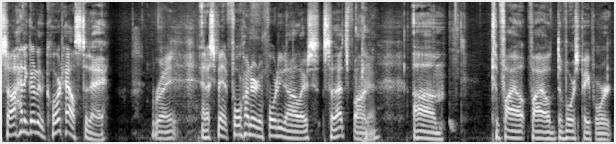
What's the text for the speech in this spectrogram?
So I had to go to the courthouse today, Right. and I spent four hundred and forty dollars. So that's fun. Okay. to file file divorce paperwork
